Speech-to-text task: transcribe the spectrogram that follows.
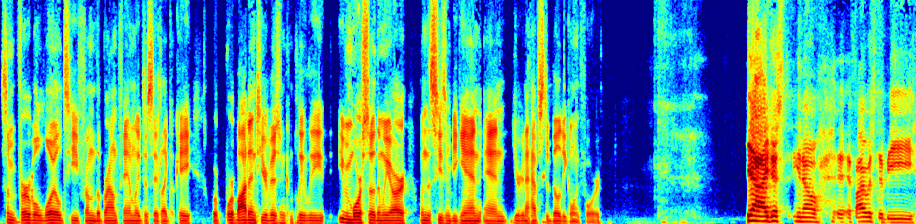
some verbal loyalty from the Brown family to say like, okay, we're, we're bought into your vision completely, even more so than we are when the season began, and you're going to have stability going forward. Yeah, I just, you know, if I was to be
